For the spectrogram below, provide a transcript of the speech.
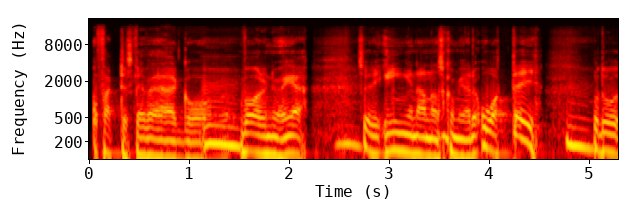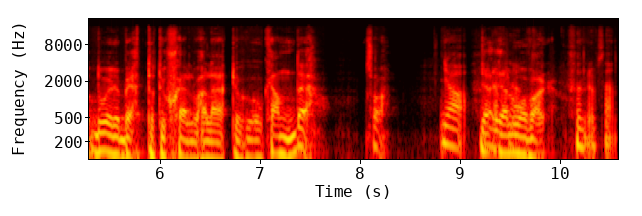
offerter ska iväg och vad det nu är. Så är det ingen annan som kommer göra det åt dig. Och då, då är det bättre att du själv har lärt dig och kan det. Så. Ja, Jag, jag 100%. lovar. 100 procent.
